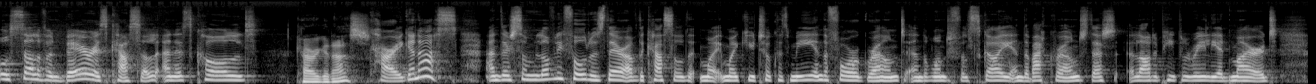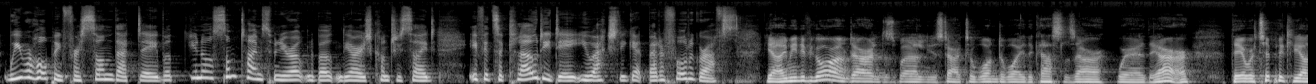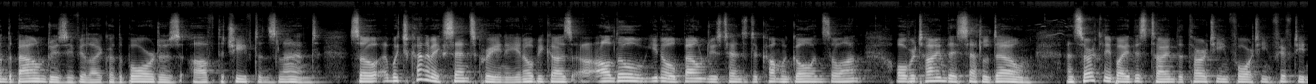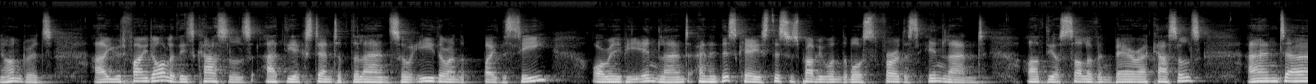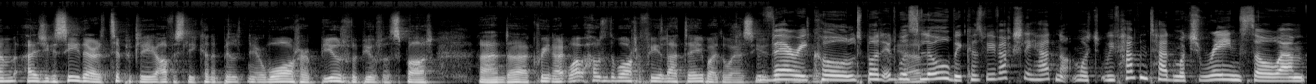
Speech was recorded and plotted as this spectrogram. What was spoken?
O'Sullivan Beare's castle, and it's called. Carriganass. Carriganass. And there's some lovely photos there of the castle that Mi- Mike you took with me in the foreground and the wonderful sky in the background that a lot of people really admired. We were hoping for sun that day, but you know, sometimes when you're out and about in the Irish countryside, if it's a cloudy day, you actually get better photographs. Yeah, I mean, if you go around Ireland as well, you start to wonder why the castles are where they are. They were typically on the boundaries, if you like, or the borders of the chieftain's land. So, uh, which kind of makes sense, Karina, you know, because uh, although, you know, boundaries tended to come and go and so on, over time they settled down. And certainly by this time, the 13, 14, 1500s, uh, you'd find all of these castles at the extent of the land. So, either on the, by the sea or maybe inland. And in this case, this was probably one of the most furthest inland of the O'Sullivan Beara castles. And um, as you can see there, typically, obviously, kind of built near water. Beautiful, beautiful spot. And uh, Karina, how did the water feel that day? By the way, I see Very cold, but it was Yeah. low because we've actually had not much. We haven't had much rain, so um,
